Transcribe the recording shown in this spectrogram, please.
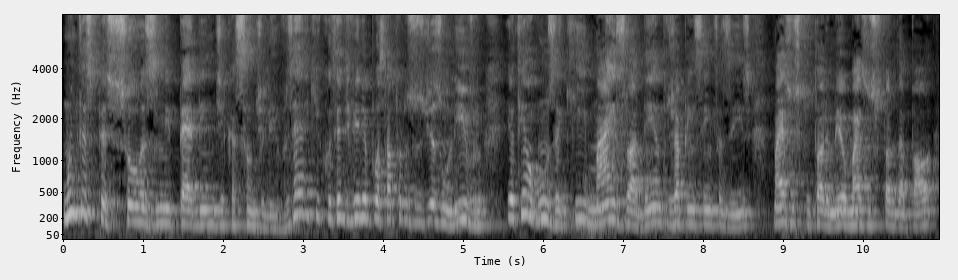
muitas pessoas me pedem indicação de livros. Eric, você deveria postar todos os dias um livro. Eu tenho alguns aqui, mais lá dentro, já pensei em fazer isso, mais no escritório meu, mais no escritório da Paula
